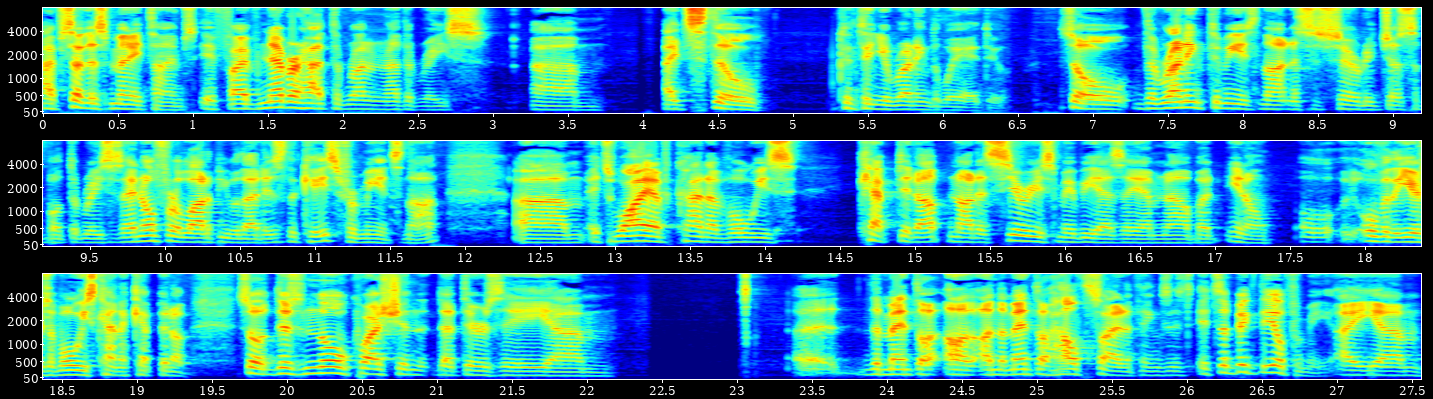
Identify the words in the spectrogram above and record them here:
I've said this many times. If I've never had to run another race, um, I'd still continue running the way I do. So the running to me is not necessarily just about the races. I know for a lot of people that is the case. For me, it's not. Um, it's why I've kind of always kept it up, not as serious maybe as I am now, but you know, over the years I've always kind of kept it up. So there's no question that there's a um, the mental on, on the mental health side of things it's, it's a big deal for me i um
